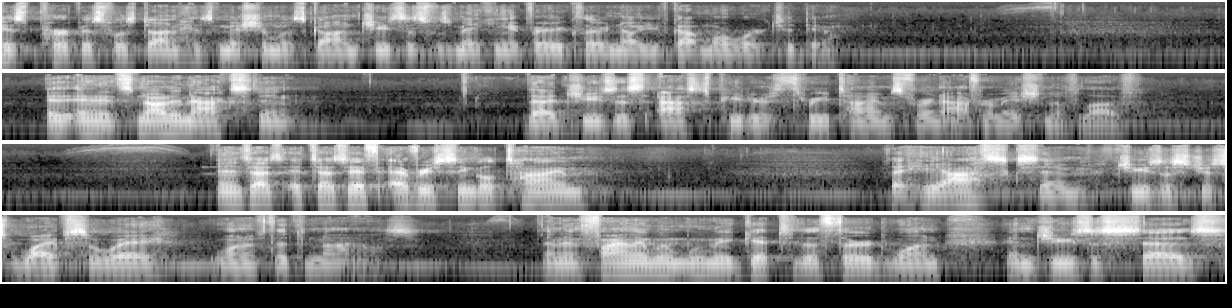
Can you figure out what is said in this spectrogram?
his purpose was done, his mission was gone. Jesus was making it very clear no, you've got more work to do. And it's not an accident that Jesus asked Peter three times for an affirmation of love. And it's as, it's as if every single time that he asks him, Jesus just wipes away one of the denials. And then finally, when, when we get to the third one, and Jesus says,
